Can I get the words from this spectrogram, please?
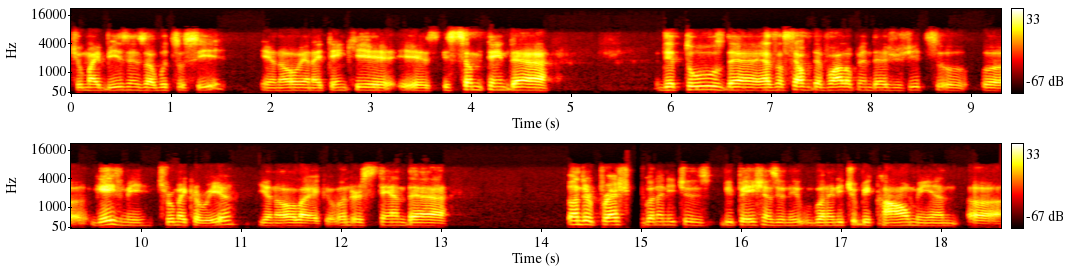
to my business, I would succeed. You know, and I think it is is something that the tools that as a self-development that jiu-jitsu uh, gave me through my career you know like understand that under pressure you're gonna need to be patient you're gonna need to be calm and uh,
